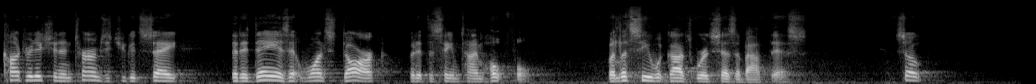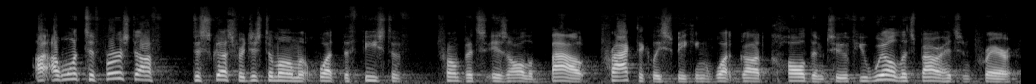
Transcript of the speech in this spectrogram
contradiction in terms that you could say that a day is at once dark but at the same time hopeful. But let's see what God's word says about this. So I, I want to first off discuss for just a moment what the Feast of Trumpets is all about, practically speaking, what God called them to. If you will, let's bow our heads in prayer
